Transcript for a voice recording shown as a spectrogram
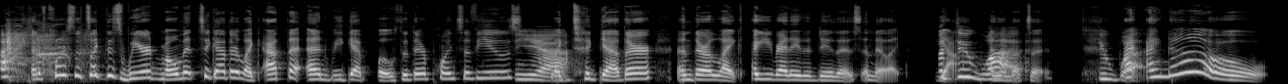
and of course, it's like this weird moment together. Like at the end, we get both of their points of views, yeah. like together, and they're like, "Are you ready to do this?" And they're like, but "Yeah." do what? And that's it. Do what? I, I know.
